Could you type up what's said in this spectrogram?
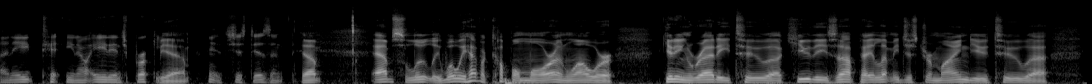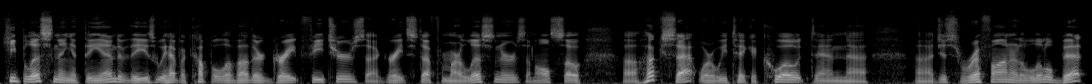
an eight ti- you know eight inch brookie. Yeah. it just isn't. Yep, absolutely. Well, we have a couple more, and while we're getting ready to uh, cue these up, hey, let me just remind you to uh, keep listening at the end of these. We have a couple of other great features, uh, great stuff from our listeners, and also a hook set where we take a quote and uh, uh, just riff on it a little bit,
